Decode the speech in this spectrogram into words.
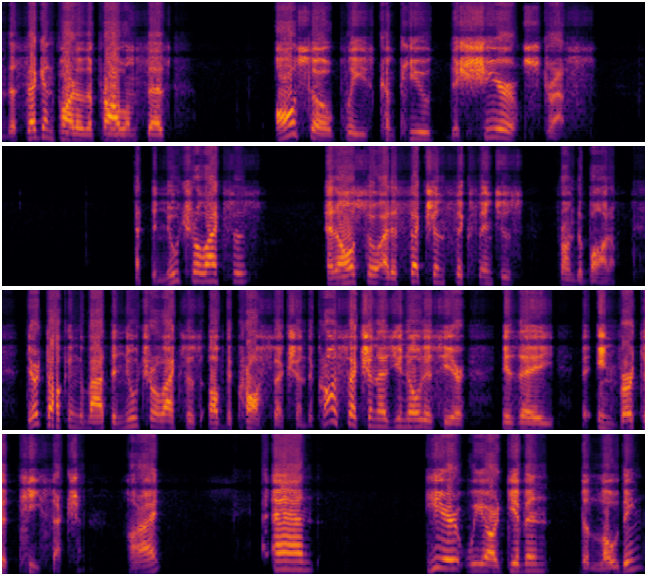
the second part of the problem says also, please compute the shear stress at the neutral axis and also at a section 6 inches from the bottom. They're talking about the neutral axis of the cross-section. The cross-section, as you notice here, is a inverted T-section. All right? And here we are given the loading.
